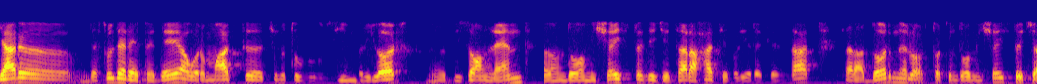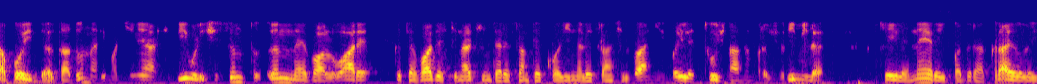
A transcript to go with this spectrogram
Iar uh, destul de repede a urmat uh, Ținutul Zimbrilor, uh, Bison Land, în 2016, țara Hațevului Retezat, țara Dornelor, tot în 2016, apoi Delta Dunării, Mărginea Sibiului și sunt în evaluare câteva destinații interesante, colinele Transilvaniei, băile Tujna, împrăjurimile, cheile Nerei, pădurea Craiului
